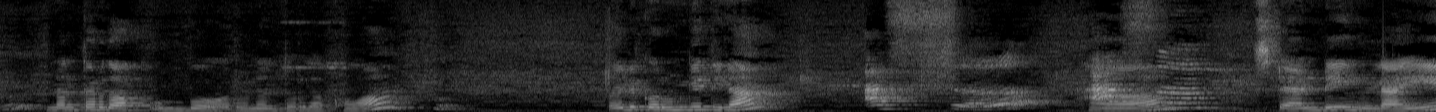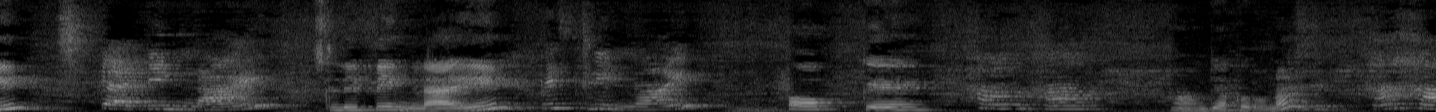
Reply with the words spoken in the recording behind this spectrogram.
हं? नंतर दाखव. बरं नंतर दाखव हा. पहिले करून घेते ना हा। स्टँडिंग लाईन स्टॅटिंग लाईन स्लीपिंग लाईन पिसली लाईन ओके हा हा। हां घ्या करू ना? हा हा।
